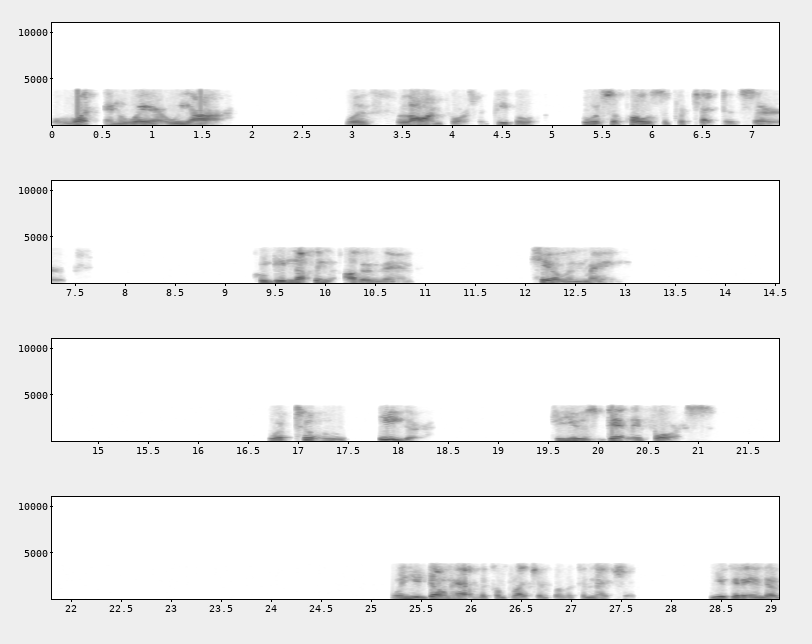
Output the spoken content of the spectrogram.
what and where we are with law enforcement, people who are supposed to protect and serve, who do nothing other than kill and maim. were too eager to use deadly force when you don't have the complexion for the connection, you could end up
